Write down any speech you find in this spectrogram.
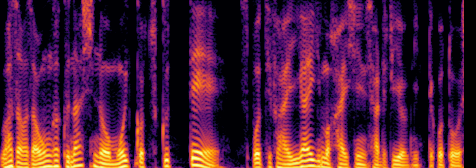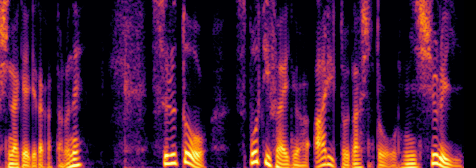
わざわざ音楽なしのもう一個作って、Spotify 以外にも配信されるようにってことをしなきゃいけなかったのね。すると、Spotify にはありとなしと2種類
